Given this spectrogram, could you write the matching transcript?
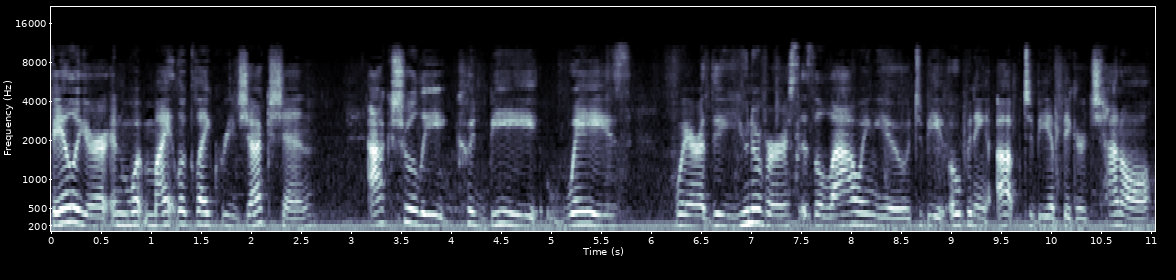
failure and what might look like rejection actually could be ways where the universe is allowing you to be opening up to be a bigger channel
